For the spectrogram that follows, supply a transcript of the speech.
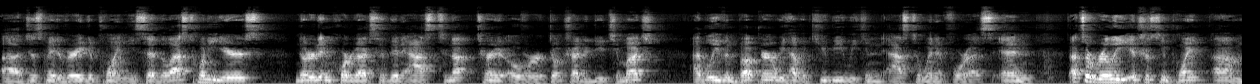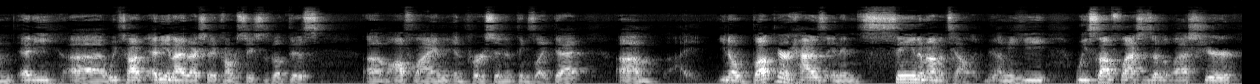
uh, just made a very good point. He said the last 20 years, Notre Dame quarterbacks have been asked to not turn it over, don't try to do too much. I believe in Buchner. We have a QB we can ask to win it for us, and that's a really interesting point, um, Eddie. Uh, we've talked. Eddie and I have actually had conversations about this um, offline, in person, and things like that. Um, you know, Buchner has an insane amount of talent. I mean, he we saw flashes of it last year,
